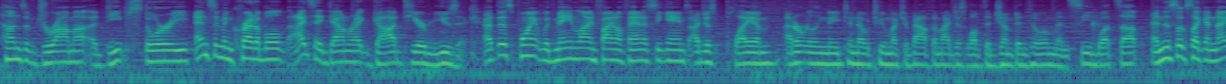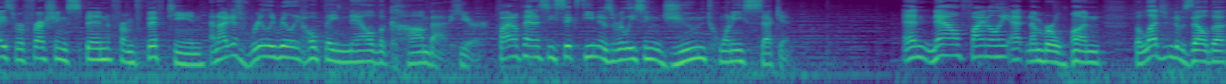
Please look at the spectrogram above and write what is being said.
tons of drama, a deep story, and some incredible, I'd say downright god tier music. At this point, with mainline Final Fantasy games, I just play them. I don't really need to know too much about them. I just love to jump into them and see what's up. And this looks like a nice, refreshing spin from 15, and I just really, really hope they nail the combat here. Final Fantasy 16 is releasing June 22nd. And now, finally, at number one, The Legend of Zelda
